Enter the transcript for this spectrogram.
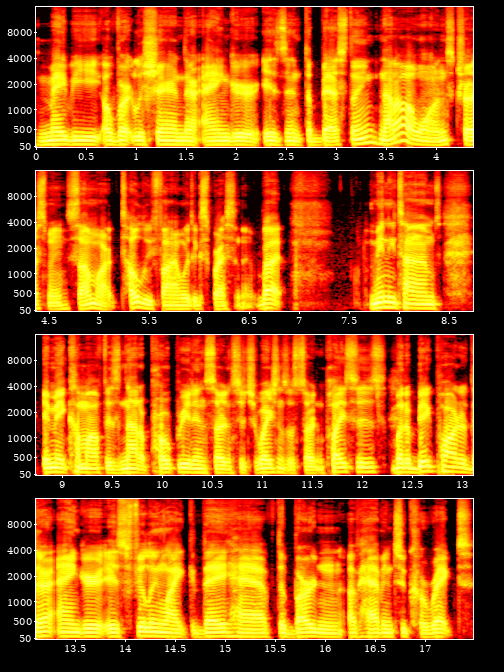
maybe overtly sharing their anger isn't the best thing. Not all ones, trust me. Some are totally fine with expressing it. But many times it may come off as not appropriate in certain situations or certain places. But a big part of their anger is feeling like they have the burden of having to correct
